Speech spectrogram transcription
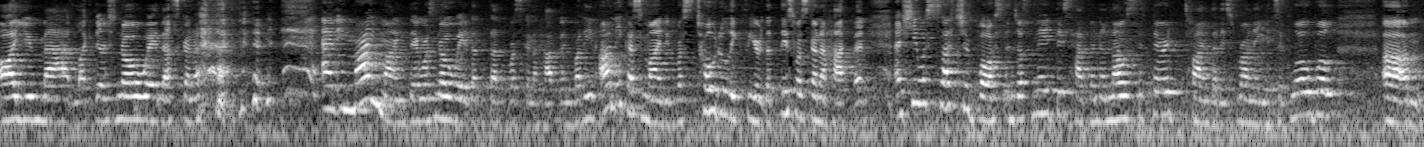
are you mad? Like, there's no way that's gonna happen. and in my mind, there was no way that that was gonna happen. But in Annika's mind, it was totally clear that this was gonna happen. And she was such a boss and just made this happen. And now it's the third time that it's running. It's a global, um,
